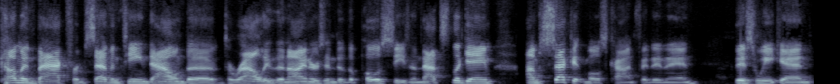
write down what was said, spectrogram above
coming back from 17 down to to rally the Niners into the postseason. That's the game I'm second most confident in this weekend.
